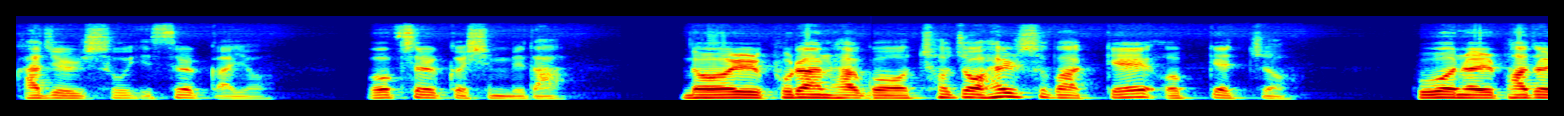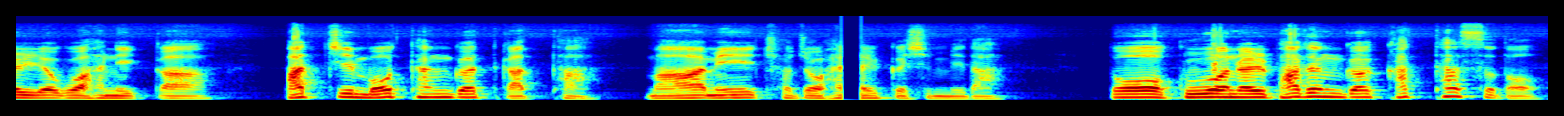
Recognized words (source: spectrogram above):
가질 수 있을까요? 없을 것입니다. 늘 불안하고 초조할 수밖에 없겠죠. 구원을 받으려고 하니까 받지 못한 것 같아 마음이 초조할 것입니다. 또 구원을 받은 것 같았어도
